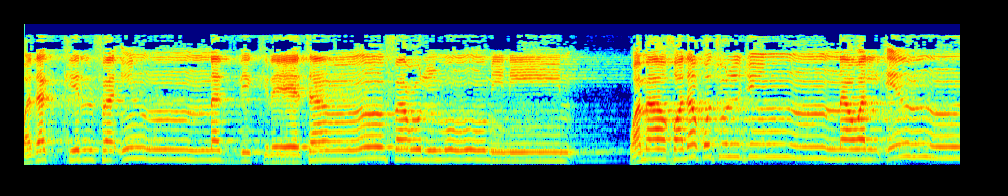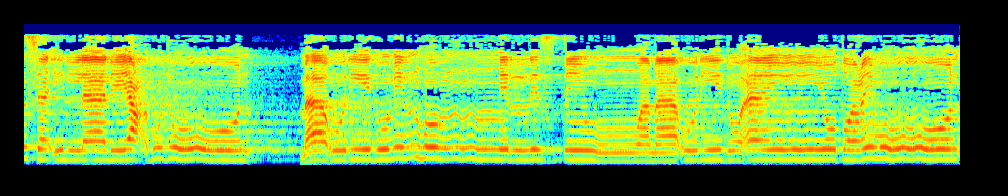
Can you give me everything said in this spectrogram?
وذكر فإن الذكر تنفع المؤمنين. وما خلقت الجن والإنس إلا ليعبدون. ما أريد منهم من رزق وما أريد أن يطعمون.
